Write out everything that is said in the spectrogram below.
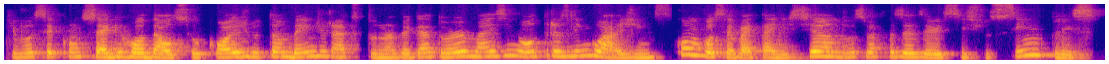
que você consegue rodar o seu código também direto do navegador, mas em outras linguagens. Como você vai estar iniciando, você vai fazer exercícios simples,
